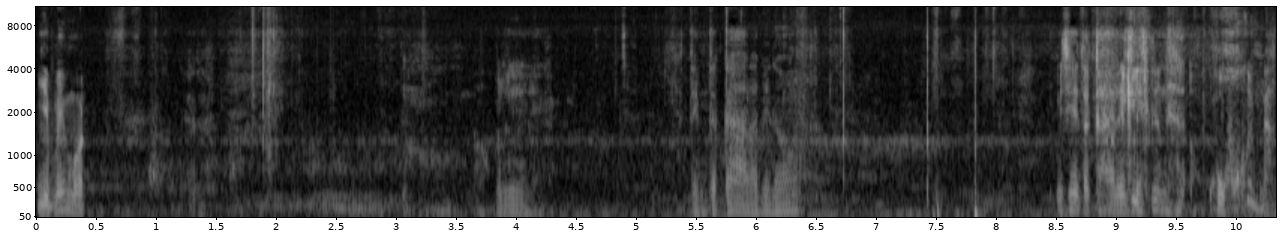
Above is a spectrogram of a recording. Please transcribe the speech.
หยิบไม่หมดออกไปเรื่อยเลยครับเต็มตะกร้าแล้วพี่น้อง ไม่ใช่ตะกร้าเล็กๆนะโอ้โหหนัก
